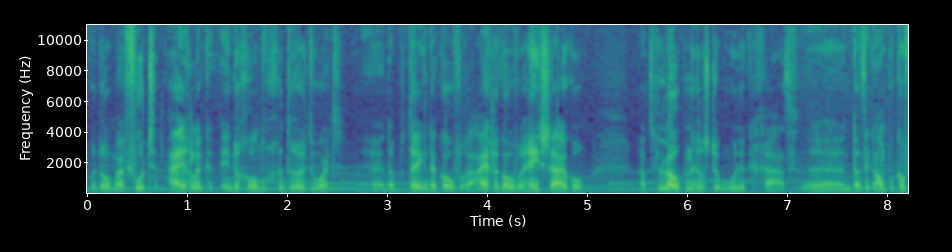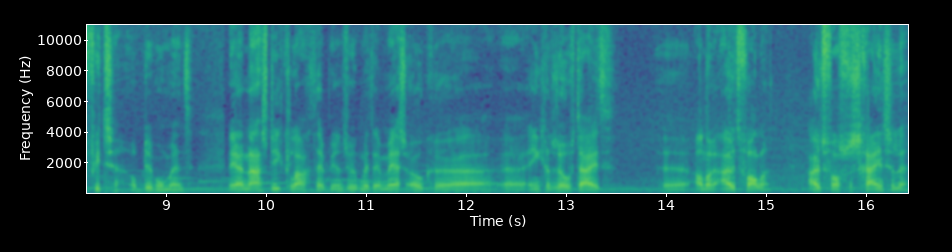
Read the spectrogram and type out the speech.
Waardoor mijn voet eigenlijk in de grond gedrukt wordt. Uh, dat betekent dat ik over, eigenlijk overheen struikel. Dat het lopen een heel stuk moeilijker gaat. dat ik amper kan fietsen op dit moment. Ja, naast die klacht heb je natuurlijk met MS ook één keer zoveel tijd andere uitvallen. Uitvalsverschijnselen.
